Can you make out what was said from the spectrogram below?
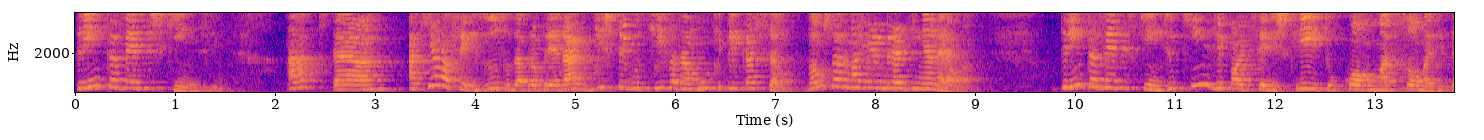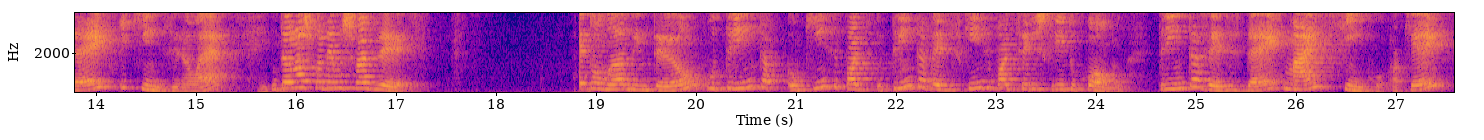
30 vezes 15. Aqui ela fez uso da propriedade distributiva da multiplicação. Vamos dar uma relembradinha nela. 30 vezes 15. O 15 pode ser escrito como uma soma de 10 e 15, não é? Então, nós podemos fazer Retomando então, o 30, o 15 pode, o 30 vezes 15 pode ser escrito como 30 vezes 10 mais 5, ok?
